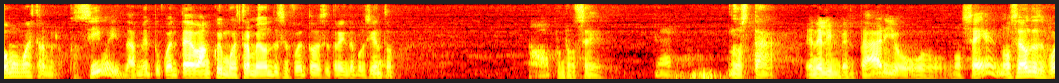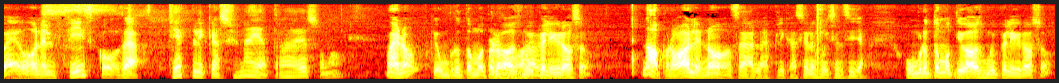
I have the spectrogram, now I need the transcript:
¿Cómo muéstramelo? Pues sí, güey, dame tu cuenta de banco y muéstrame dónde se fue todo ese 30%. No, pues no sé. No está en el inventario o no sé, no sé dónde se fue o en el fisco, o sea. ¿Qué explicación hay atrás de eso, no? Bueno, que un bruto motivado es muy peligroso. No, probable no, o sea, la explicación es muy sencilla. Un bruto motivado es muy peligroso.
